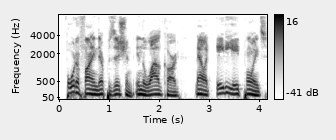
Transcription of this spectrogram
fortifying their position in the wild card now at 88 points,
